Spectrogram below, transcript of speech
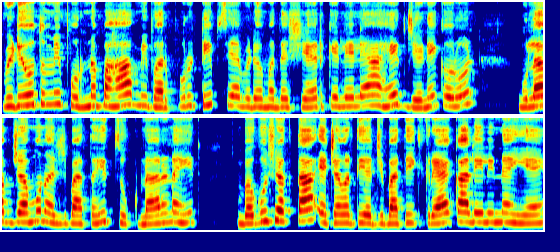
व्हिडिओ तुम्ही पूर्ण पहा. मी भरपूर टिप्स या व्हिडिओमध्ये शेअर केलेल्या आहेत, जेणेकरून गुलाबजामुन अजिबातही चुकणार नाहीत. बघू शकता याच्यावरती अजिबातही क्रॅक आलेली नाही आहे.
